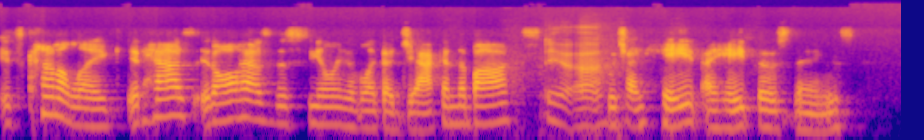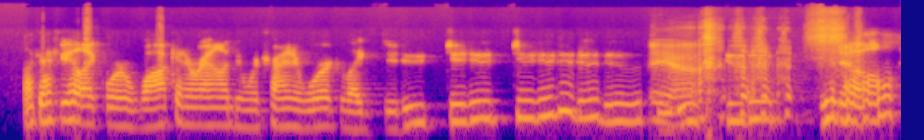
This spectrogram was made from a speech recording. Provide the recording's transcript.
It's kind of like it has. It all has this feeling of like a Jack in the Box. Yeah. Which I hate. I hate those things. Like I feel like we're walking around and we're trying to work like do do do do do do do do do Yeah. you know.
